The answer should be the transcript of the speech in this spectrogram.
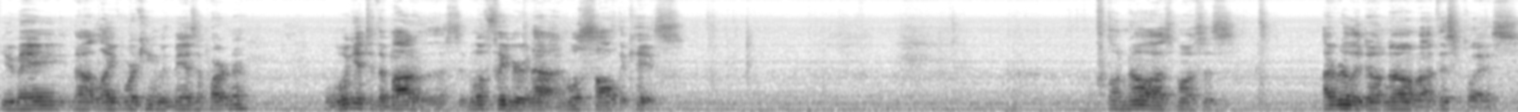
You may not like working with me as a partner, we'll get to the bottom of this and we'll figure it out and we'll solve the case. Oh no, Osmosis. I really don't know about this place.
